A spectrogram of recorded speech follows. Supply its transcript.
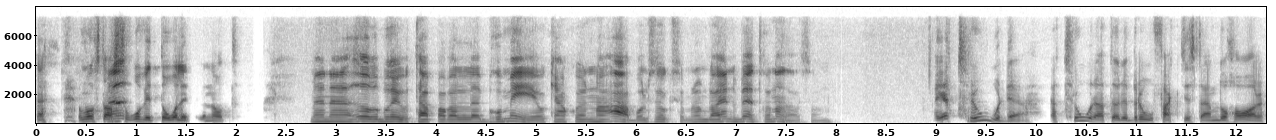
jag måste ha men, sovit dåligt eller något. Men uh, Örebro tappar väl Bromé och kanske den här Abols också. Men de blir ännu bättre nu alltså. Jag tror det. Jag tror att Örebro faktiskt ändå har,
